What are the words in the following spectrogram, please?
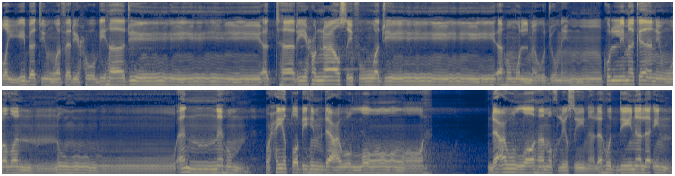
طيبة وفرحوا بها جيءتها ريح عاصف وجيءهم الموج من كل مكان وظنوا أنهم أحيط بهم دعوا الله. دعوا الله مخلصين له الدين لئن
